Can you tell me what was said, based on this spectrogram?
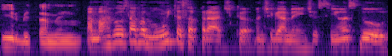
Kirby também. A Marvel usava muito essa prática antigamente, assim, antes do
